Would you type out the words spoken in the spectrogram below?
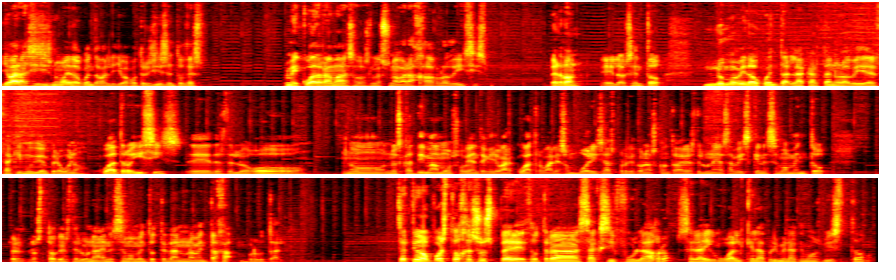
Lleva las Isis, no me he dado cuenta, vale, lleva cuatro Isis, entonces me cuadra más, o es una baraja agro de Isis. Perdón, eh, lo siento, no me había dado cuenta, la carta no la veía desde aquí muy bien, pero bueno, 4 Isis, eh, desde luego no, no escatimamos, obviamente hay que llevar 4, ¿vale? Son buenísimas porque con los contadores de luna ya sabéis que en ese momento, los tokens de luna en ese momento te dan una ventaja brutal. Séptimo puesto, Jesús Pérez, otra Saxi Full Agro. ¿Será igual que la primera que hemos visto?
